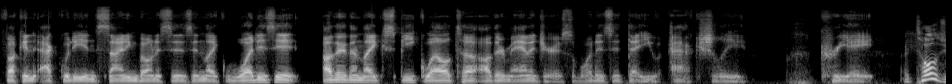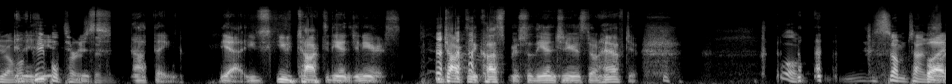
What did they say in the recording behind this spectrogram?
fucking equity and signing bonuses and like what is it other than like speak well to other managers? What is it that you actually create? I told you I'm And a people person. nothing. Yeah you you talk to the engineers. You talk to the customers so the engineers don't have to Well, sometimes my but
